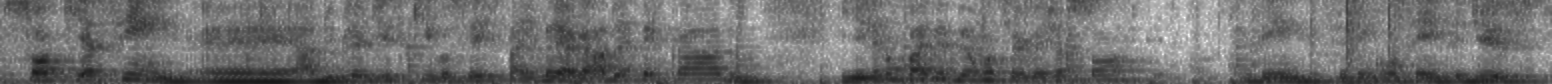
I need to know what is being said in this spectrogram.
Só que assim, é, a Bíblia diz que você está embriagado é pecado. E ele não vai beber uma cerveja só. Você tem, você tem consciência disso?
